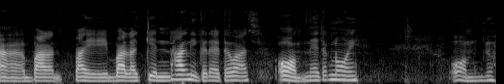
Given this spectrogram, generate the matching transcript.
อ่าบาไปบาลาเกนทางนี้ก็ได้แต่ว่าอ้อมเนี่ยจักหน่อยอ้อมอยู่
